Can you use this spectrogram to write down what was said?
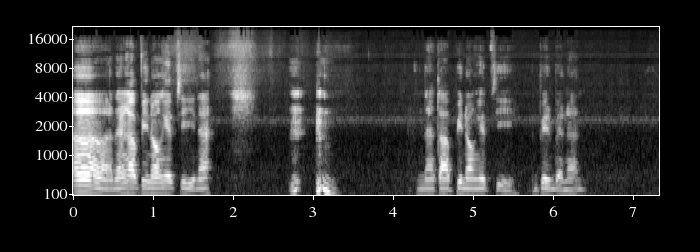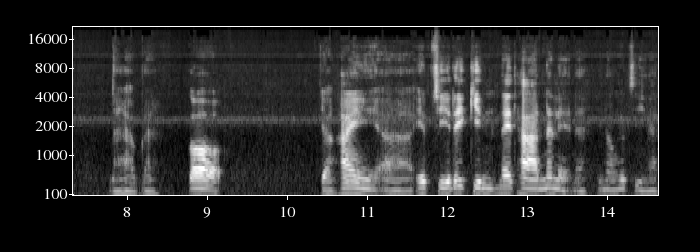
เออนะครับ พี่น้องเอฟซีนะนะครับ พี่น้องเอฟซีมันเป็นแบบนั้นนะครับนะ ก็ อยากให้อ่าเอฟซีได้กินได้ทานนั่นแหละนะพี่น้องเอฟซีนะ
